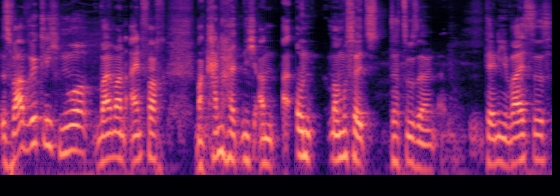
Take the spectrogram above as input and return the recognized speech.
es war wirklich nur, weil man einfach, man kann halt nicht an, und man muss halt dazu sagen, Danny weiß es,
